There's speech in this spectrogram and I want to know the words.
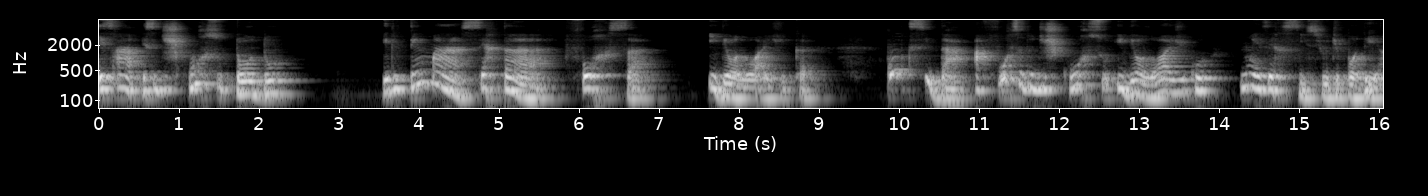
essa, esse discurso todo ele tem uma certa força ideológica que se dá a força do discurso ideológico no exercício de poder?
